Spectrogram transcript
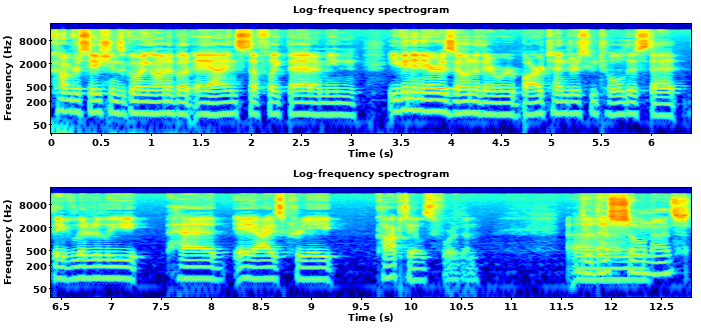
conversations going on about AI and stuff like that. I mean, even in Arizona there were bartenders who told us that they've literally had AIs create cocktails for them. Dude, that's so Um, nuts.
